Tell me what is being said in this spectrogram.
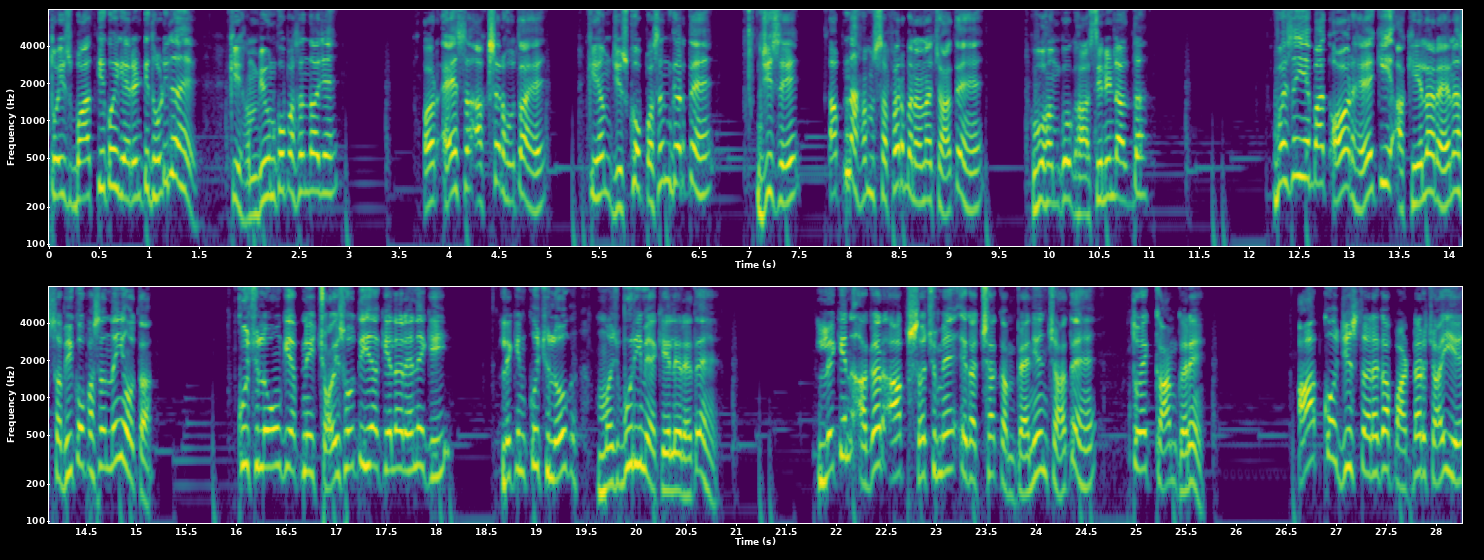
तो इस बात की कोई गारंटी थोड़ी ना है कि हम भी उनको पसंद आ जाएँ। और ऐसा अक्सर होता है कि हम जिसको पसंद करते हैं, जिसे अपना हम सफ़र बनाना चाहते हैं, वो हमको घास ही नहीं डालता। वैसे ये बात और है कि अकेला रहना सभी को पसंद नहीं होता। कुछ लोगों की अपनी चॉइस होती है अकेला रहने की, लेकिन कुछ लोग मजबूरी में अकेले रहते हैं। लेकिन अगर आप सच में एक अच्छा कंपेनियन चाहते हैं तो एक काम करें। आपको जिस तरह का पार्टनर चाहिए,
